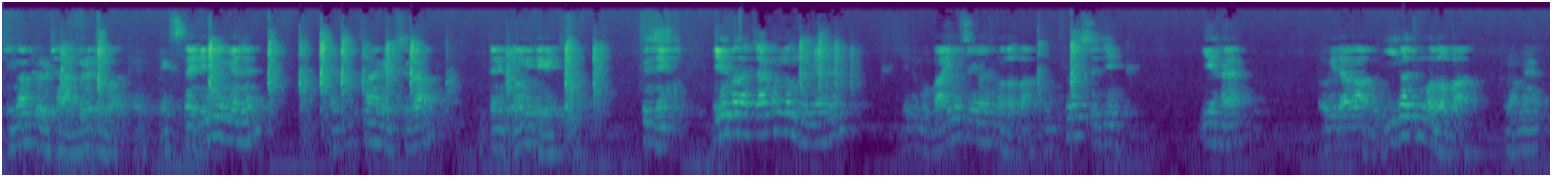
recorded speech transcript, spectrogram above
진간표를 잘 안 그려준 것 같아. x에 1 넣으면은 f'x가 이때는 0이 되겠죠. 그치? 1보다 작은 놈 넣으면은 얘는 뭐 마이너스 1 같은 거 넣어봐. 그럼 플러스지. 이해가요? 여기다가 2 같은 거 넣어봐. 그러면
